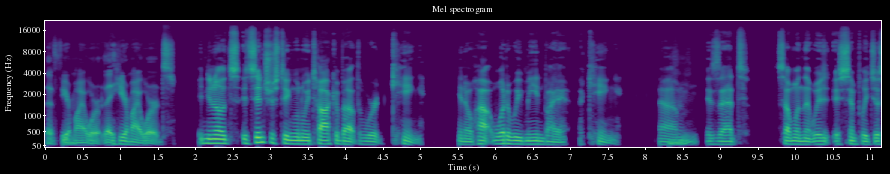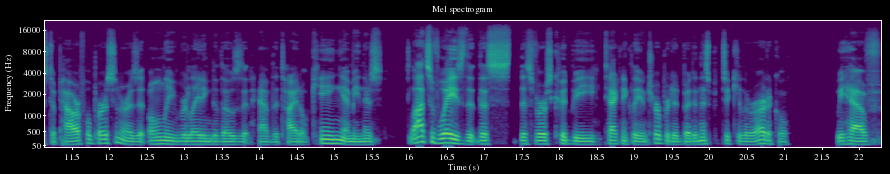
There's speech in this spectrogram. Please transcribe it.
that fear my word, that hear my words. And you know, it's it's interesting when we talk about the word king. You know, how what do we mean by a king? Um, Is that someone that was, is simply just a powerful person, or is it only relating to those that have the title king? I mean, there's lots of ways that this this verse could be technically interpreted, but in this particular article, we have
